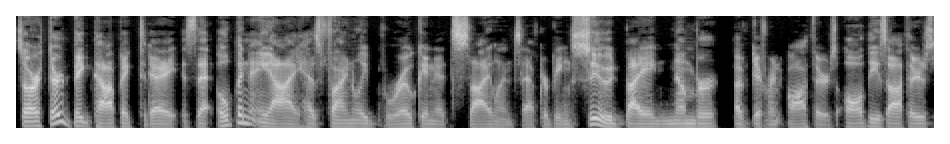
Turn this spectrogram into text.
So, our third big topic today is that OpenAI has finally broken its silence after being sued by a number of different authors. All these authors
